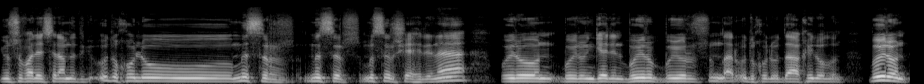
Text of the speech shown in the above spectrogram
Yusuf Aleyhisselam dedi ki Udhulu Mısır, Mısır, Mısır şehrine buyurun, buyurun gelin, buyur, buyursunlar udhulu dahil olun. Buyurun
